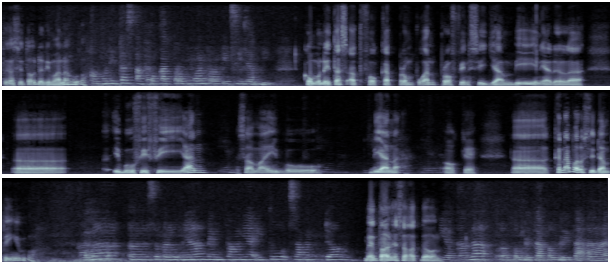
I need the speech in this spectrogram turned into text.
kasih tahu dari mana, Bu? Komunitas Advokat Perempuan Provinsi Jambi. Komunitas Advokat Perempuan Provinsi Jambi ini adalah eh, Ibu Vivian sama Ibu Diana. Oke. Eh, kenapa harus didampingi, Bu? Karena eh, sebelumnya mentalnya itu sangat down. Mentalnya sangat down. Iya, karena eh, pemberitaan-pemberitaan,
